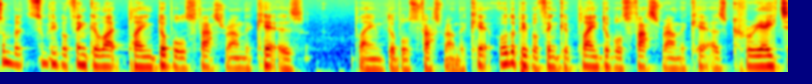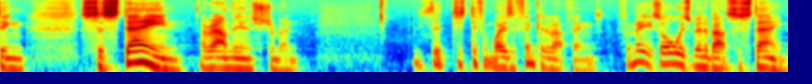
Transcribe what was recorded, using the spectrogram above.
some some people think of like playing doubles fast around the kit as playing doubles fast around the kit. Other people think of playing doubles fast around the kit as creating sustain around the instrument. It's just different ways of thinking about things. For me, it's always been about sustain.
